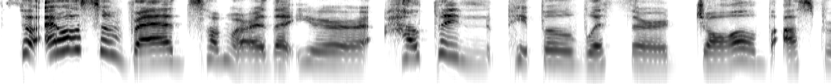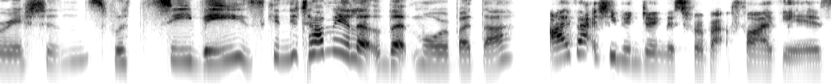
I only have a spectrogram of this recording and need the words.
So I also read somewhere that you're helping people with their job aspirations with CVs. Can you tell me a little bit more about that? I've actually been doing this for about five years,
